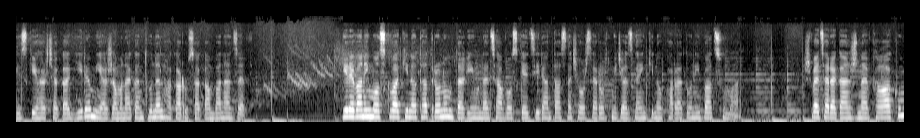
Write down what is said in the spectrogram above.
Մինսկի հրճակագիրը, միաժամանակ ընդունել հակառուսական բանաձև։ Երևանի Մոսկվա կինոթատրոնում տեղի ունեցավ ոսկե ծիրան 14-րդ միջազգային կինոփառատոնի բացումը։ Շվեյցարական Ժնև քաղաքում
